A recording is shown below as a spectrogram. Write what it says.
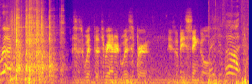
correct. This is with the 300 Whisper. These will be singles. Range is hot.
